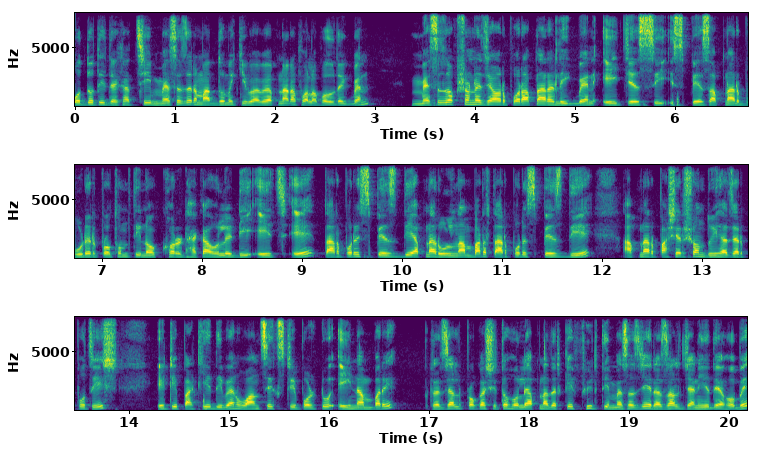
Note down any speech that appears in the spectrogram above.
পদ্ধতি দেখাচ্ছি মেসেজের মাধ্যমে কীভাবে আপনারা ফলাফল দেখবেন। মেসেজ অপশনে যাওয়ার পর আপনারা লিখবেন এইচএসসি স্পেস আপনার বোর্ডের প্রথম তিন অক্ষর, ঢাকা হলে ডিএইচ এ তারপরে স্পেস দিয়ে আপনার রোল নাম্বার তারপরে স্পেস দিয়ে আপনার পাশের সন দুই হাজার পঁচিশ, এটি পাঠিয়ে দিবেন ওয়ান সিক্স ট্রিপল টু এই নাম্বারে রেজাল্ট প্রকাশিত হলে আপনাদেরকে ফিরতি মেসেজে রেজাল্ট জানিয়ে দেওয়া হবে।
